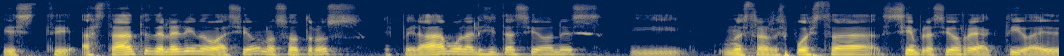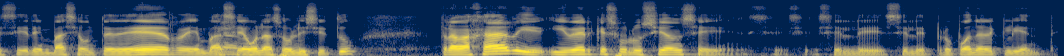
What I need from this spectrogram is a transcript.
este, hasta antes de la innovación nosotros esperábamos las licitaciones y nuestra respuesta siempre ha sido reactiva, es decir, en base a un TDR, en base claro. a una solicitud trabajar y, y ver qué solución se, se, se, le, se, le, propone al cliente.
